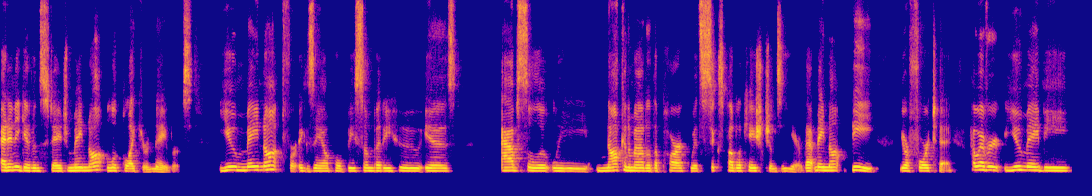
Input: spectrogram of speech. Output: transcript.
at any given stage may not look like your neighbors. You may not, for example, be somebody who is absolutely knocking them out of the park with six publications a year. That may not be your forte. However, you may be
